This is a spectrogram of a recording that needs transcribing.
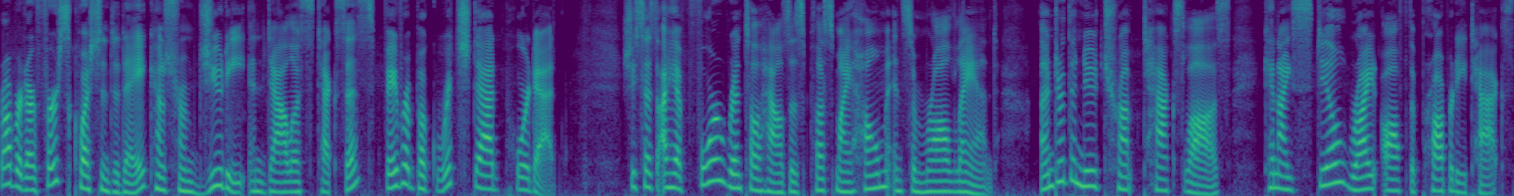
Robert, our first question today comes from Judy in Dallas, Texas. Favorite book, Rich Dad, Poor Dad. She says, I have four rental houses plus my home and some raw land. Under the new Trump tax laws, can I still write off the property tax?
